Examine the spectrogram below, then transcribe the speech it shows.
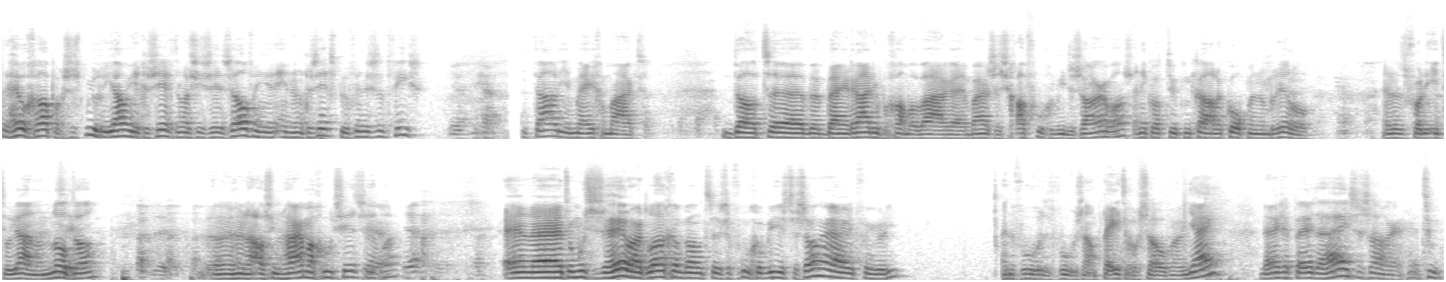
heel grappig. Ze spugen jou in je gezicht. En als je ze zelf in, je, in hun gezicht spuugt, vinden ze het vies. Ja. Ja. Italië meegemaakt. Dat eh, we bij een radioprogramma waren en waar ze zich afvroegen wie de zanger was. En ik had natuurlijk een kale kop met een bril op. En dat is voor de Italianen not dan. hun, als hun haar maar goed zit, zeg maar. En eh, toen moesten ze heel hard lachen, want eh, ze vroegen wie is de zanger eigenlijk van jullie? En dan vroegen, vroegen ze aan Peter of zo van jij? Nee, zei Peter, hij is de zanger. En toen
